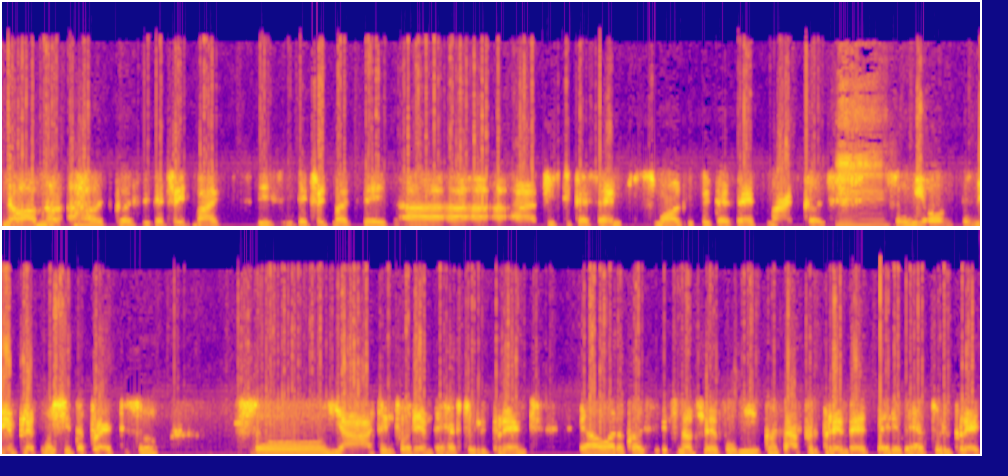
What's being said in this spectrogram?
No, I'm not out because the trademark, this, the trademark says uh, uh, uh, uh, 50% small, 50% mark. Mm. So we own the name Black Motion, the brand. So, so yeah, I think for them they have to rebrand. Yeah, because it's not fair for me because I've rebranded, but they have to rebrand.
